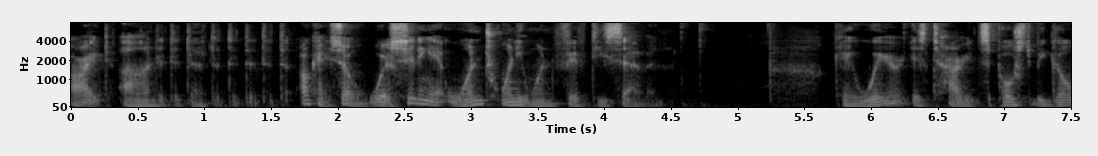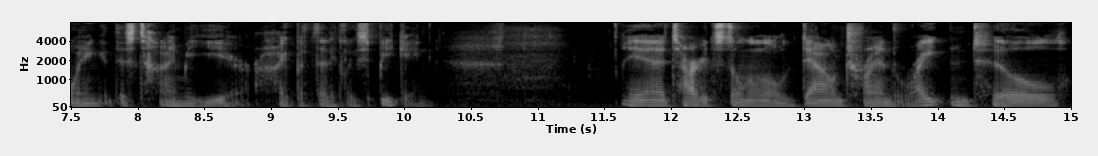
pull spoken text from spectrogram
All right, uh, da, da, da, okay, so we're sitting at 121.57. Okay, where is Target supposed to be going at this time of year, hypothetically speaking? Yeah, Target's still in a little downtrend right until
